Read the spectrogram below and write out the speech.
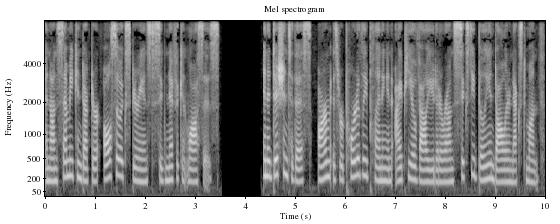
and ON Semiconductor also experienced significant losses. In addition to this, ARM is reportedly planning an IPO valued at around $60 billion next month.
